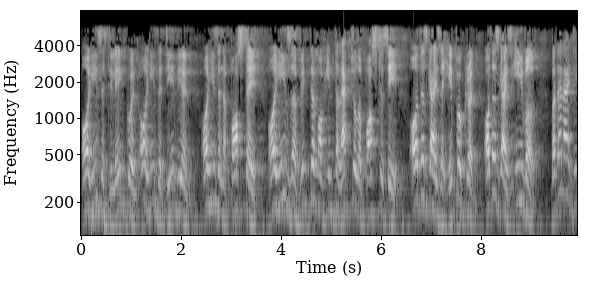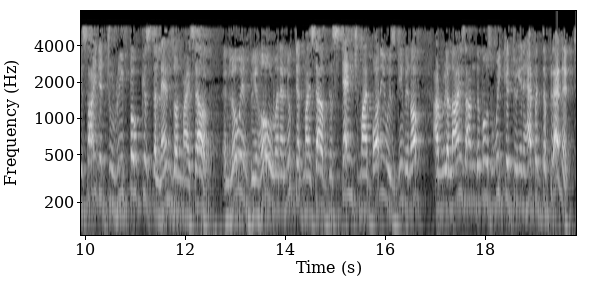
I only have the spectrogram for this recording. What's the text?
or he's a delinquent, or he's a deviant, or he's an apostate, or he's a victim of intellectual apostasy, or this guy's a hypocrite, or this guy's evil. But then I decided to refocus the lens on myself. And lo and behold, when I looked at myself, the stench my body was giving off, I realized I'm the most wicked to inhabit the planet.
